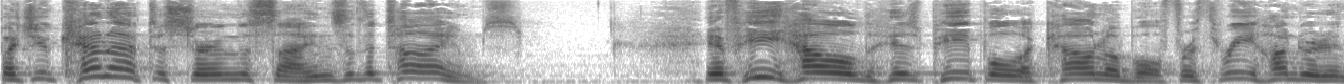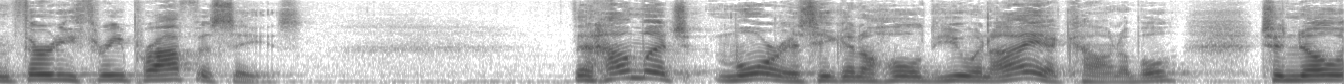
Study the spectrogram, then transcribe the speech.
but you cannot discern the signs of the times? If he held his people accountable for 333 prophecies, then how much more is he going to hold you and I accountable to know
